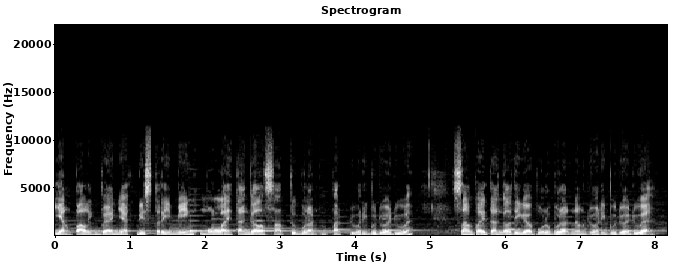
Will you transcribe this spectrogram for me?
yang paling banyak di streaming mulai tanggal 1 bulan 4 2022 sampai tanggal 30 bulan 6 2022.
